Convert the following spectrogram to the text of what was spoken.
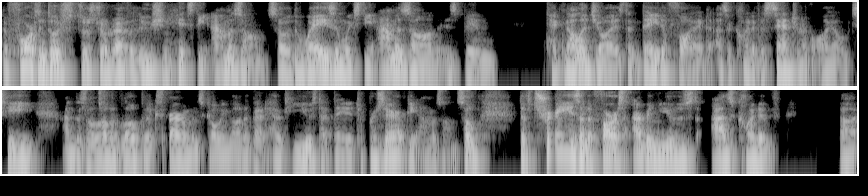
the fourth industrial revolution hits the Amazon. So the ways in which the Amazon has been technologized and datafied as a kind of a center of IoT. And there's a lot of local experiments going on about how to use that data to preserve the Amazon. So the trees and the forests are being used as kind of uh,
